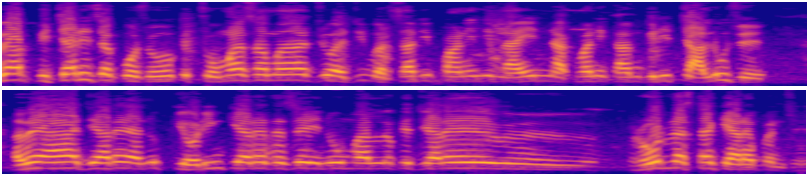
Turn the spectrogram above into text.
હવે આપ વિચારી શકો છો કે ચોમાસામાં જો હજી વરસાદી પાણીની લાઈન નાખવાની કામગીરી ચાલુ છે, હવે આ જ્યારે એનું ક્યોરિંગ ક્યારે થશે, એનું માન લો કે જ્યારે રોડ રસ્તા ક્યારે બનશે?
